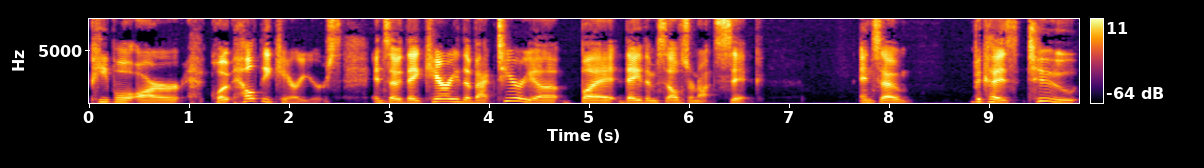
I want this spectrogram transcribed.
people are quote healthy carriers and so they carry the bacteria but they themselves are not sick and so because two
